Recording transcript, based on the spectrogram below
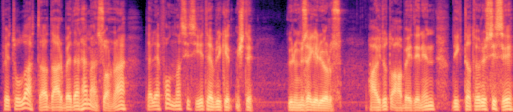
Fethullah da darbeden hemen sonra telefonla Sisi'yi tebrik etmişti. Günümüze geliyoruz. Haydut ABD'nin diktatörü Sisi,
